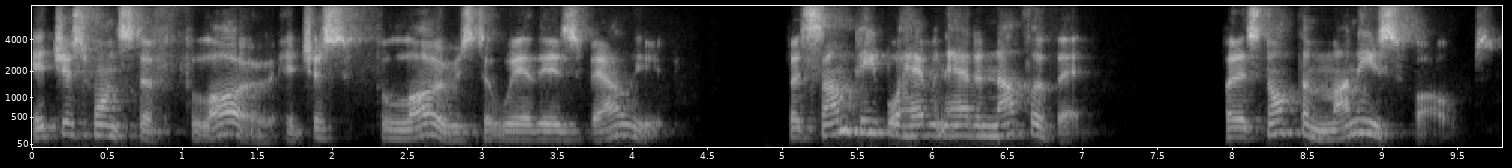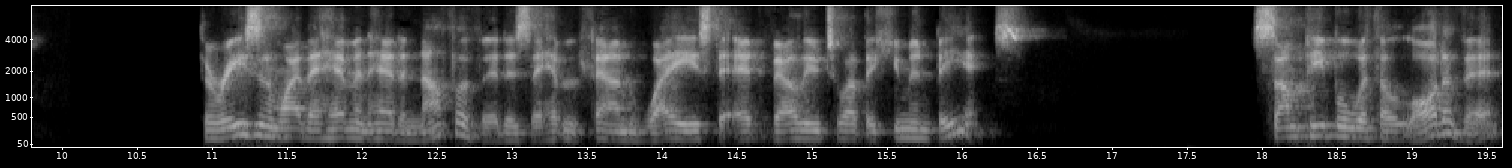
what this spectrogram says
It just wants to flow. It just flows to where there's value. But some people haven't had enough of it. But it's not the money's fault. The reason why they haven't had enough of it is they haven't found ways to add value to other human beings. Some people with a lot of it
